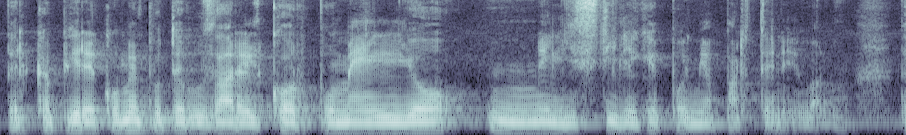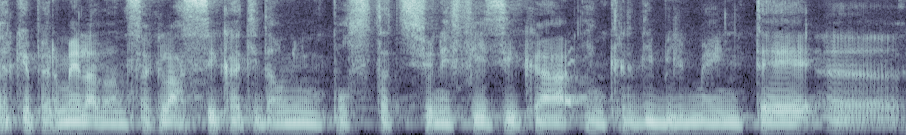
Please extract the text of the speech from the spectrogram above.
per capire come poter usare il corpo meglio negli stili che poi mi appartenevano. Perché per me la danza classica ti dà un'impostazione fisica incredibilmente eh,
